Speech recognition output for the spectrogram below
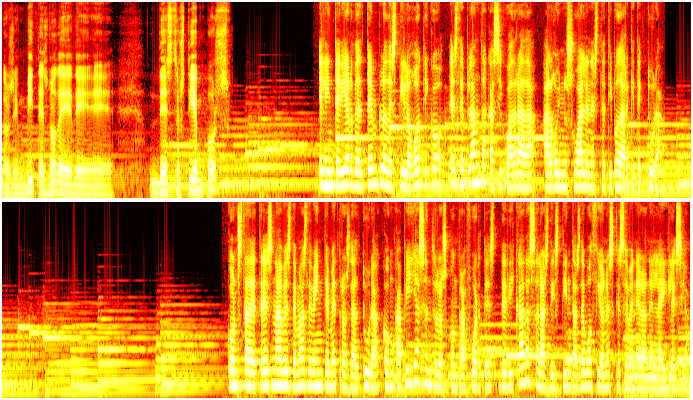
los invites ¿no? de, de, de estos tiempos. El interior del templo de estilo gótico es de planta casi cuadrada, algo inusual en este tipo de arquitectura. Consta de tres naves de más de 20 metros de altura, con capillas entre los contrafuertes dedicadas a las distintas devociones que se veneran en la iglesia.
